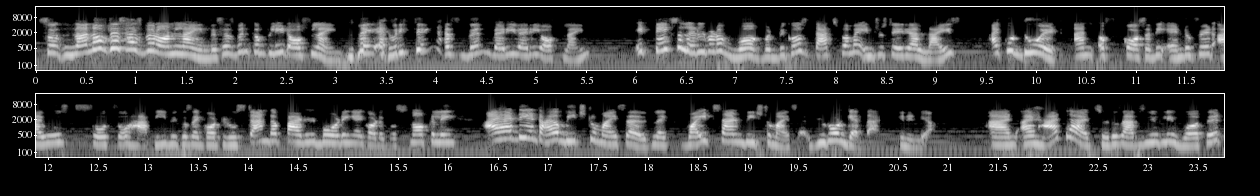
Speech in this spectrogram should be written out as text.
So none of this has been online. This has been complete offline. Like everything has been very, very offline. It takes a little bit of work, but because that's where my interest area lies, I could do it. And of course, at the end of it, I was so, so happy because I got to do stand up paddle boarding. I got to go snorkeling. I had the entire beach to myself, like white sand beach to myself. You don't get that in India. And I had that. So it was absolutely worth it.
